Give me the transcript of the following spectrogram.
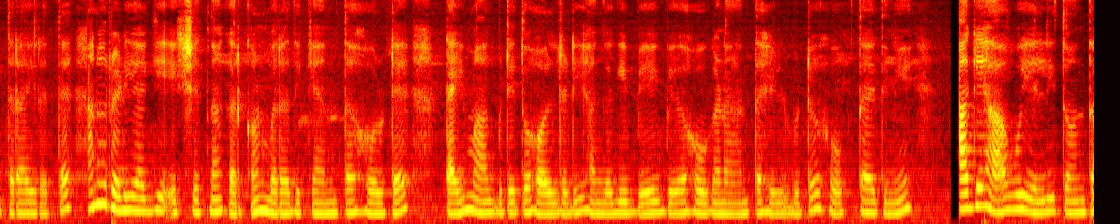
ಈ ಥರ ಇರುತ್ತೆ. ನಾನು ರೆಡಿಯಾಗಿ ಯಕ್ಷಿತ್ನ ಕರ್ಕೊಂಡು ಬರೋದಕ್ಕೆ ಅಂತ ಹೊರಟೆ. ಟೈಮ್ ಆಗಿಬಿಟ್ಟಿತ್ತು, ಆಲ್ರೆಡಿ ಹಾಗಾಗಿ ಬೇಗ ಬೇಗ ಹೋಗೋಣ ಅಂತ ಹೇಳಿಬಿಟ್ಟು ಹೋಗ್ತಾ ಇದ್ದೀನಿ. ಹಾಗೆ ಹಾವು ಎಲ್ಲಿತ್ತು ಅಂತ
